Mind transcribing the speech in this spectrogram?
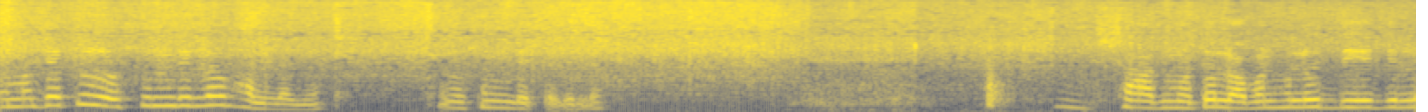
এর মধ্যে একটু রসুন দিলেও ভালো লাগে। রসুন বেটে দিলে। স্বাদ মতো লবণ হলুদ দিয়ে দিল।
